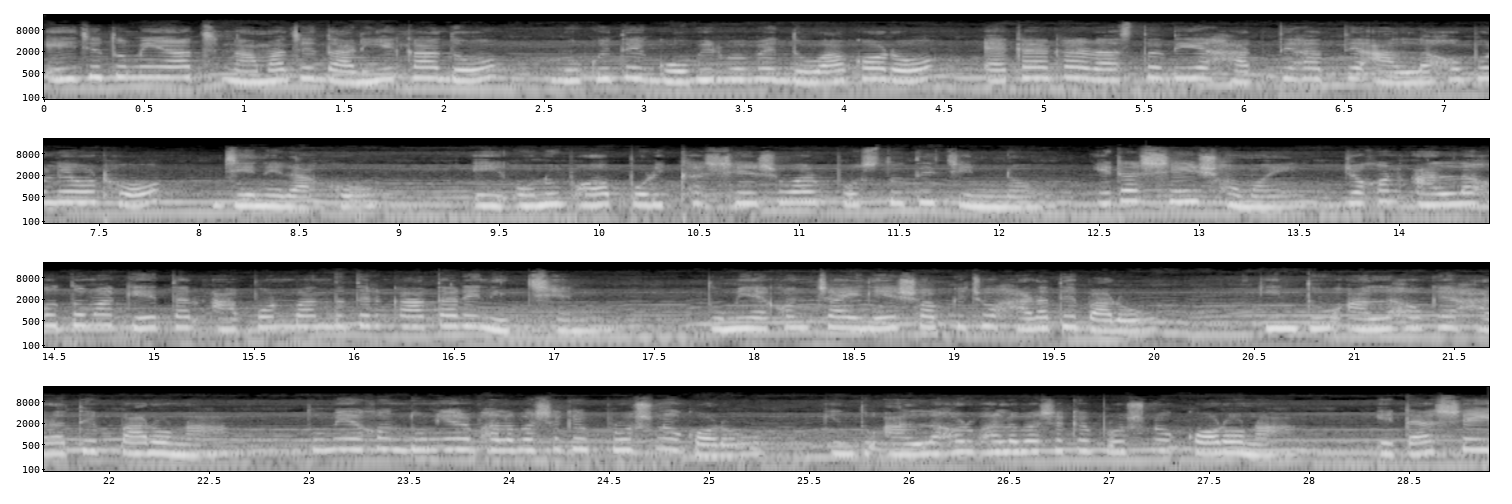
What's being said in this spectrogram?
এই যে তুমি আজ নামাজে দাঁড়িয়ে কাঁদো, রুকুতে গভীরভাবে দোয়া করো, একা একা রাস্তা দিয়ে হাঁটতে হাঁটতে আল্লাহ বলে ওঠো, জেনে রাখো। এই অনুভব পরীক্ষা শেষ হওয়ার প্রস্তুতি চিহ্ন। এটা সেই সময় যখন আল্লাহ তোমাকে তার আপন বান্দাদের কাতারে নিচ্ছেন। তুমি এখন চাইলে সব কিছু হারাতে পারো, কিন্তু আল্লাহকে হারাতে পারো না। তুমি এখন দুনিয়ার ভালোবাসাকে প্রশ্ন করো, কিন্তু আল্লাহর ভালোবাসাকে প্রশ্ন করো না। এটা সেই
